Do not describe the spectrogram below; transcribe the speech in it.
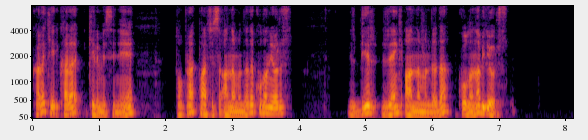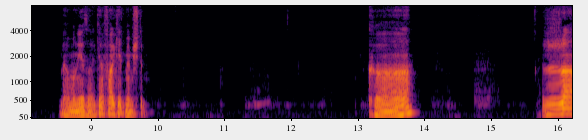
kara, ke- kara kelimesini toprak parçası anlamında da kullanıyoruz bir renk anlamında da kullanabiliyoruz. Ben bunu yazarken fark etmemiştim. Ka ra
